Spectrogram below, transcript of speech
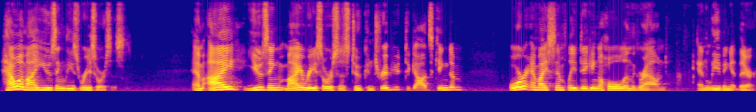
How am I using these resources? Am I using my resources to contribute to God's kingdom, or am I simply digging a hole in the ground and leaving it there?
